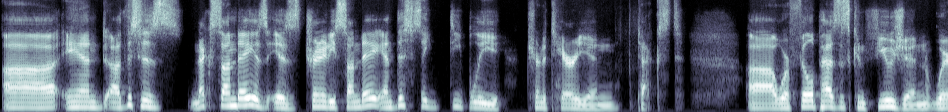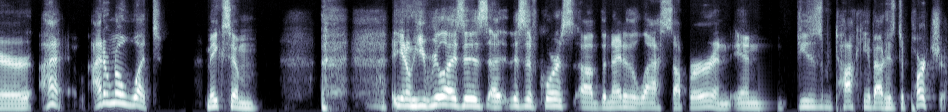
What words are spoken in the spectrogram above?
Uh, and uh, this is next Sunday is, is Trinity Sunday, and this is a deeply Trinitarian text uh, where Philip has this confusion where I, I don't know what makes him you know, he realizes uh, this is, of course, uh, the night of the Last Supper, and and Jesus has been talking about his departure.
